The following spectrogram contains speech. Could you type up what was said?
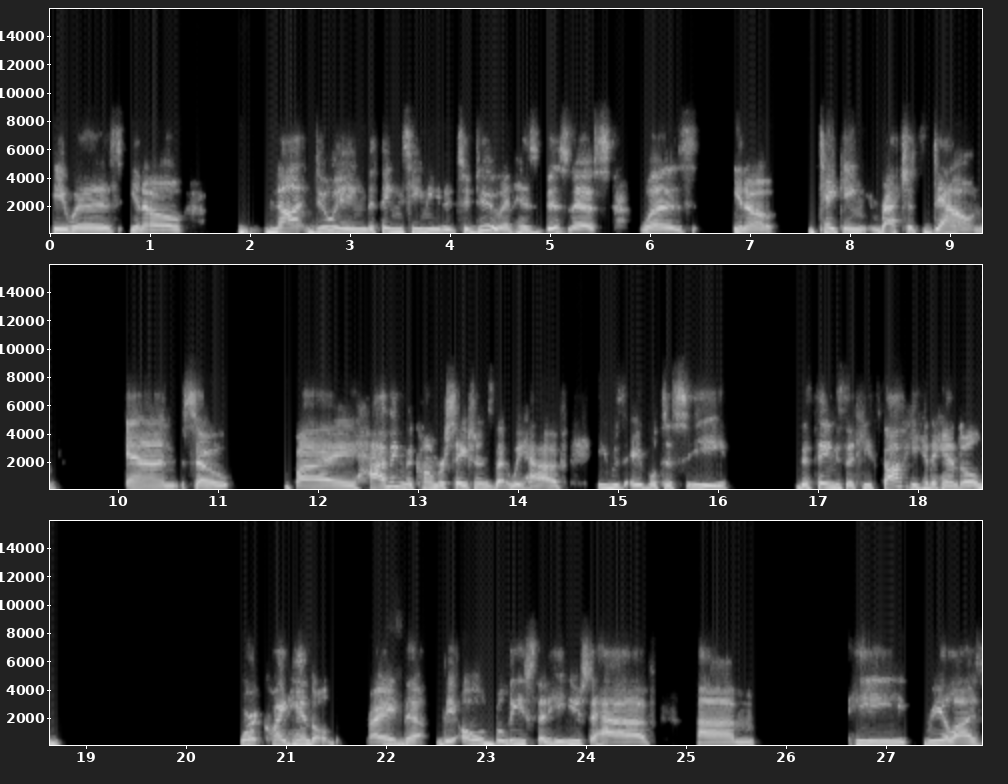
He was, you know, not doing the things he needed to do. And his business was, you know, taking ratchets down and so by having the conversations that we have, he was able to see the things that he thought he had handled weren't quite handled. right? Mm. The the old beliefs that he used to have, um, he realized,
